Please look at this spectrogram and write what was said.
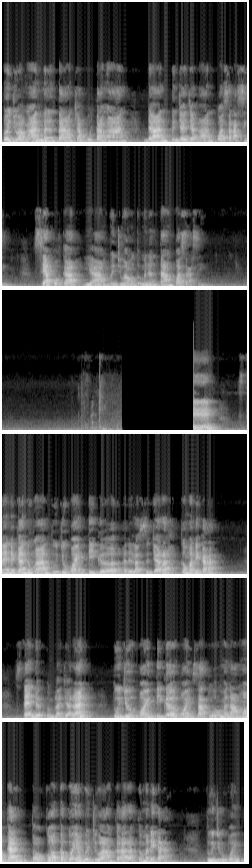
perjuangan menentang campur tangan dan penjajahan kuasa asing. Siapakah yang berjuang untuk menentang kuasa asing? Standard kandungan 7.3 adalah sejarah kemerdekaan. Standard pembelajaran 7.3.1 menamakan tokoh-tokoh yang berjuang ke arah kemerdekaan. 7.3.2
